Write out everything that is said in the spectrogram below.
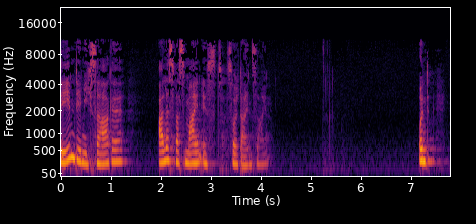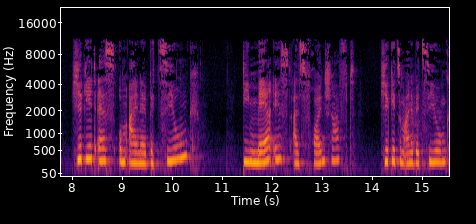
Dem, dem ich sage, alles, was mein ist, soll dein sein. Und hier geht es um eine Beziehung, die mehr ist als Freundschaft. Hier geht es um eine Beziehung,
